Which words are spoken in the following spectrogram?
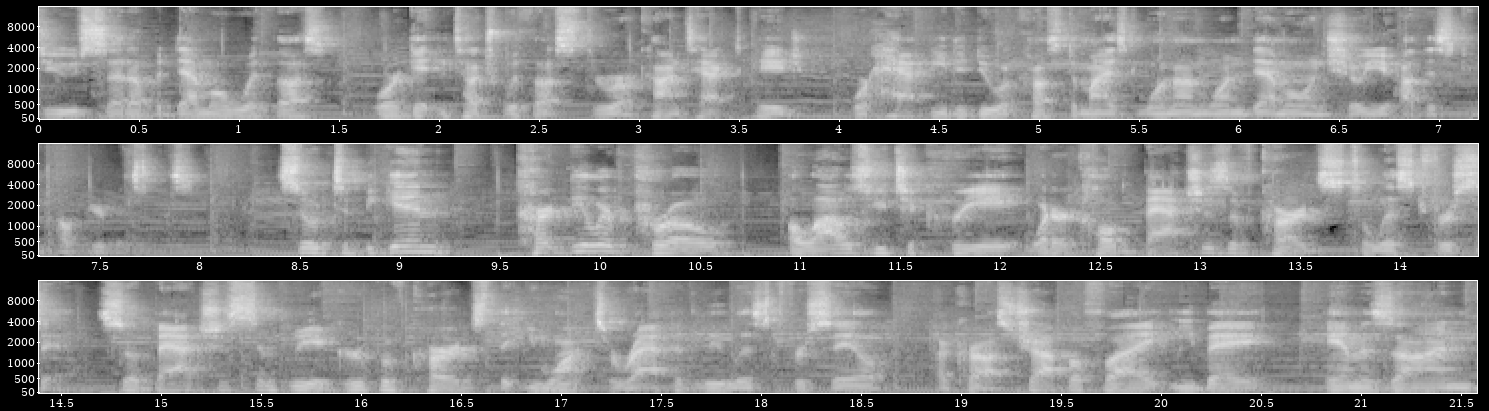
to set up a demo with us or get in touch with us through our contact page. We're happy to do a customized one on one demo and show you how this can help your business. So, to begin, Card Dealer Pro allows you to create what are called batches of cards to list for sale. So, a batch is simply a group of cards that you want to rapidly list for sale across Shopify, eBay, Amazon,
